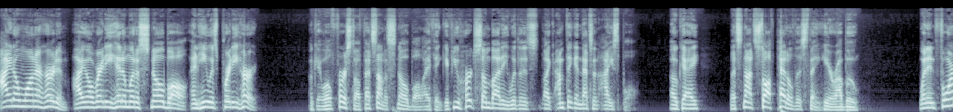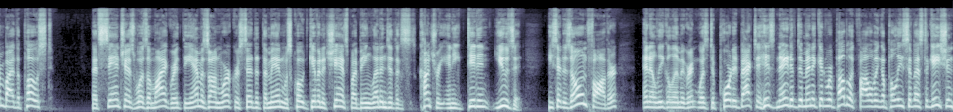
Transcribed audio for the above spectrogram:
I don't want to hurt him. I already hit him with a snowball and he was pretty hurt. Okay, well, first off, that's not a snowball, I think. If you hurt somebody with a, like, I'm thinking that's an ice ball. Okay? Let's not soft pedal this thing here, Abu. When informed by the Post that Sanchez was a migrant, the Amazon worker said that the man was, quote, given a chance by being let into the country and he didn't use it. He said his own father an illegal immigrant was deported back to his native Dominican Republic following a police investigation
